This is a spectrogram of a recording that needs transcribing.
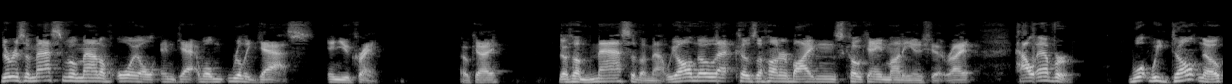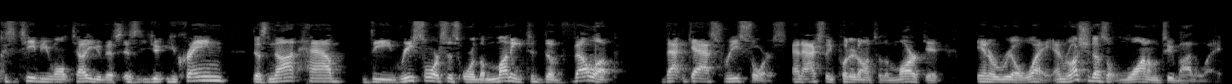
There is a massive amount of oil and gas, well, really gas in Ukraine. Okay. There's a massive amount. We all know that because of Hunter Biden's cocaine money and shit, right? However, what we don't know, because the TV won't tell you this, is U- Ukraine does not have the resources or the money to develop that gas resource and actually put it onto the market in a real way. And Russia doesn't want them to, by the way,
